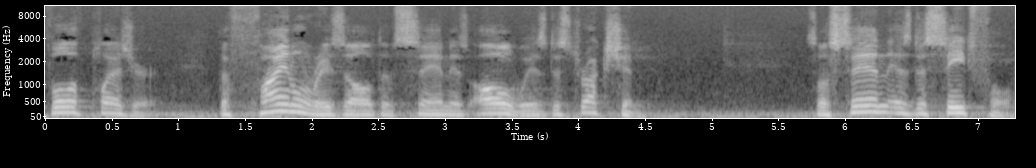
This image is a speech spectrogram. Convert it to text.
full of pleasure, the final result of sin is always destruction. So sin is deceitful,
